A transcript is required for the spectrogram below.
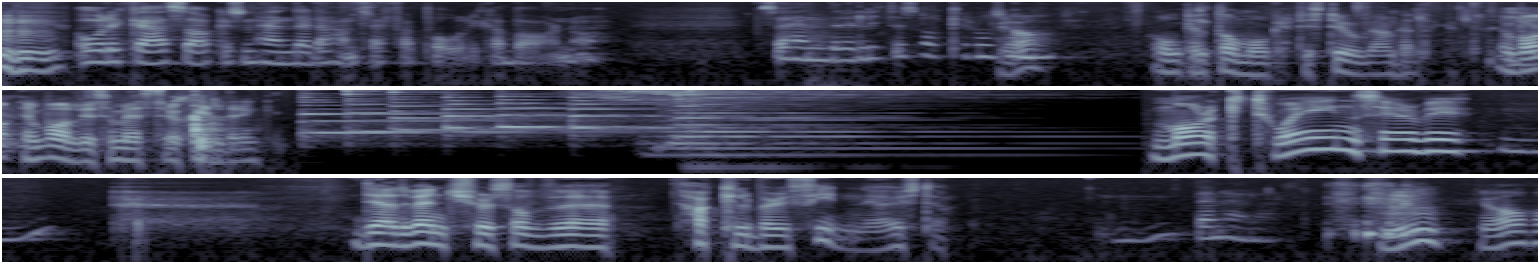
Mhm. olika saker som händer där han träffar på olika barn och så händer det lite saker hos Ja. honom. Onkel Tom åker till stugan helt enkelt. En, van, en vanlig semesterskildring. Mark Twain ser vi. Mm. The Adventures of eh, Huckleberry Finn, ja just det. Mm, Den har jag. Mm, ja.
